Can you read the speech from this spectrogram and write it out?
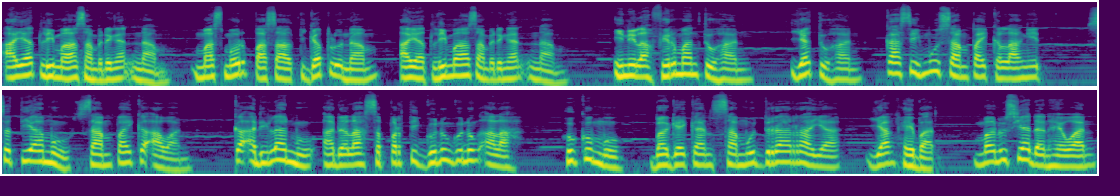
ayat 5 sampai dengan 6. Mazmur pasal 36 ayat 5 sampai dengan 6. Inilah firman Tuhan, ya Tuhan, kasihmu sampai ke langit, setiamu sampai ke awan. Keadilanmu adalah seperti gunung-gunung Allah, hukummu bagaikan samudera raya yang hebat. Manusia dan hewan,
